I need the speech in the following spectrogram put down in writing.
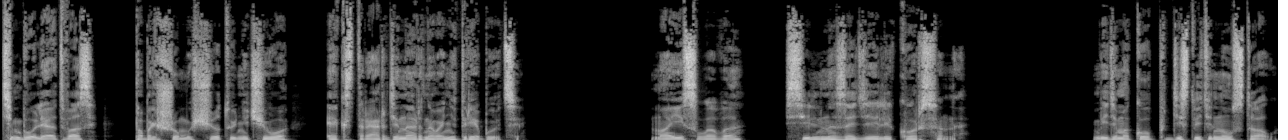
Тем более от вас, по большому счету, ничего экстраординарного не требуется. Мои слова сильно задели Корсона. Видимо, коп действительно устал.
